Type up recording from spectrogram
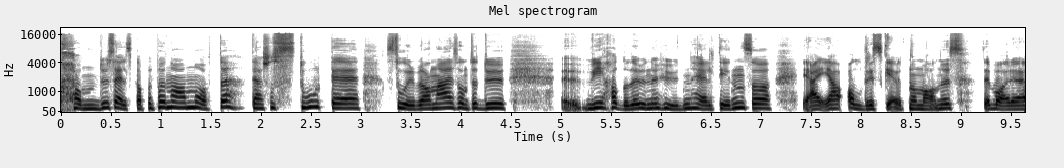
kan du selskapet på en annen måte. Det er så stort, det Storebrand er. sånn at du eh, Vi hadde det under huden hele tiden, så jeg, jeg har aldri skrevet noe manus. Det er bare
